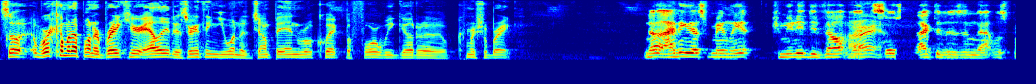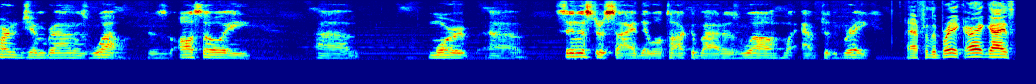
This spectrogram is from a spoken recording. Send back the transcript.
So we're coming up on a break here, Elliot. Is there anything you want to jump in real quick before we go to commercial break? No, I think that's mainly it. Community development, right. social activism. That was part of Jim Brown as well. There's also a uh, more uh, sinister side that we'll talk about as well after the break. After the break, all right, guys,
